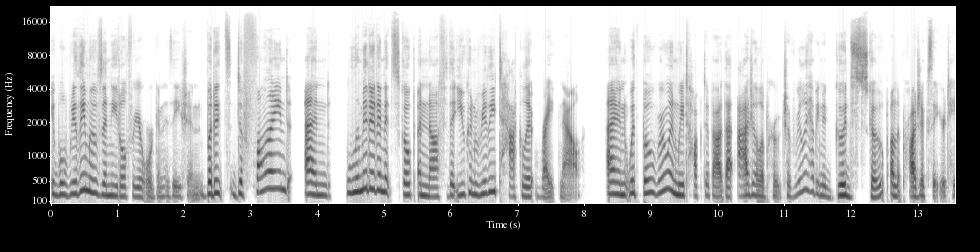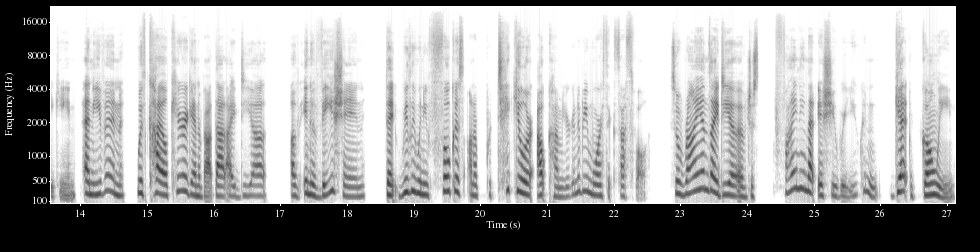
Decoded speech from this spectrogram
it will really move the needle for your organization. But it's defined and limited in its scope enough that you can really tackle it right now. And with Bo Ruin, we talked about that agile approach of really having a good scope on the projects that you're taking. And even with Kyle Kerrigan about that idea of innovation, that really when you focus on a particular outcome, you're going to be more successful. So Ryan's idea of just finding that issue where you can get going,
